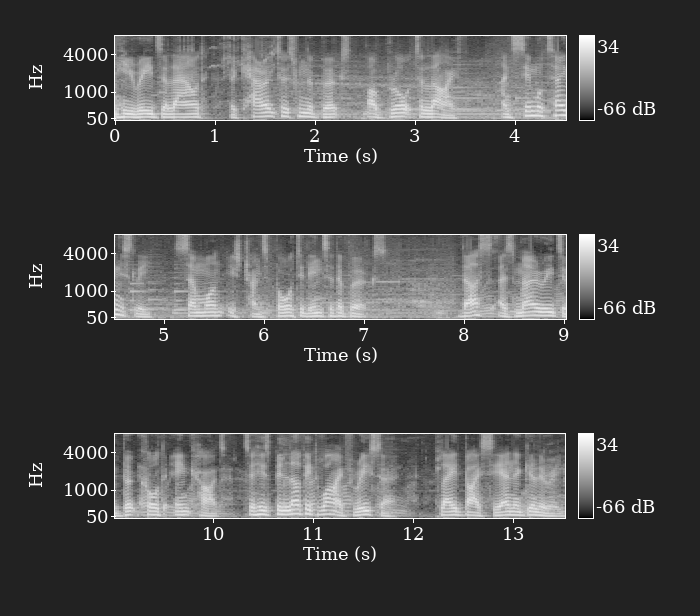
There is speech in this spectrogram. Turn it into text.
he reads aloud, the characters from the books are brought to life, and simultaneously, someone is transported into the books. Thus, as Mo reads a book called Inkheart to his beloved wife, Resa, played by Sienna Guillory,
